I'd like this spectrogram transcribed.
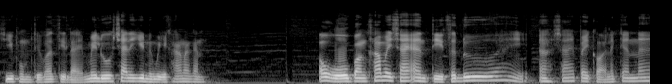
ที่ผมถือพาสซีฟอะไรไม่รู้ใช้ในยูหนึ่งอีกครั้งแล้วกันโอ้โหบังคับไม่ใช้อันติซะด้วยอะใช้ไปก่อนแล้วกันนะ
